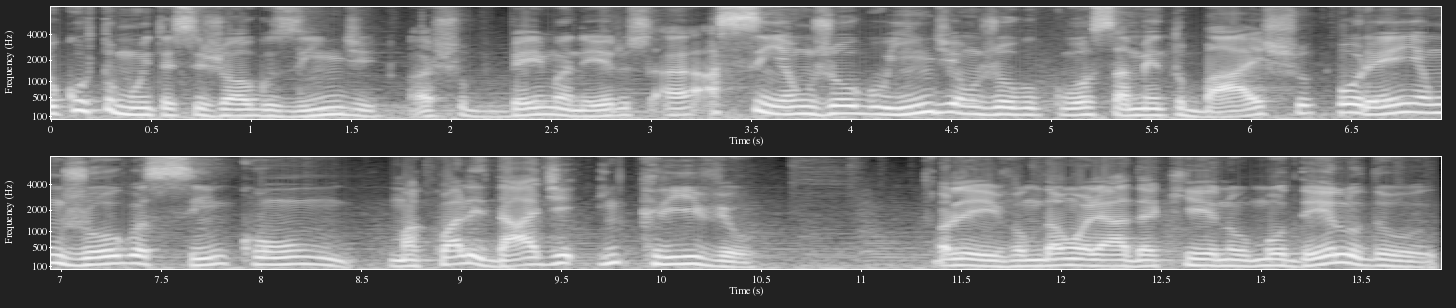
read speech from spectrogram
Eu curto muito esses jogos indie, acho bem maneiros. Assim, é um jogo indie, é um jogo com orçamento baixo, porém é um jogo assim com uma qualidade incrível. Olha aí, vamos dar uma olhada aqui no modelo do,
